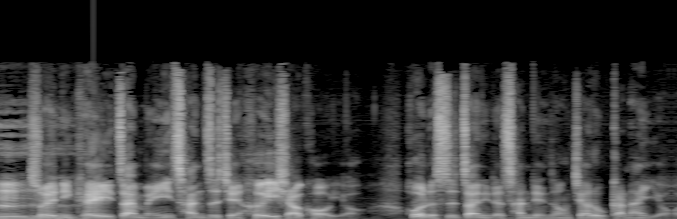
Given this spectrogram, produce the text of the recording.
嗯，所以你可以在每一餐之前喝一小口油，或者是在你的餐点中加入橄榄油，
